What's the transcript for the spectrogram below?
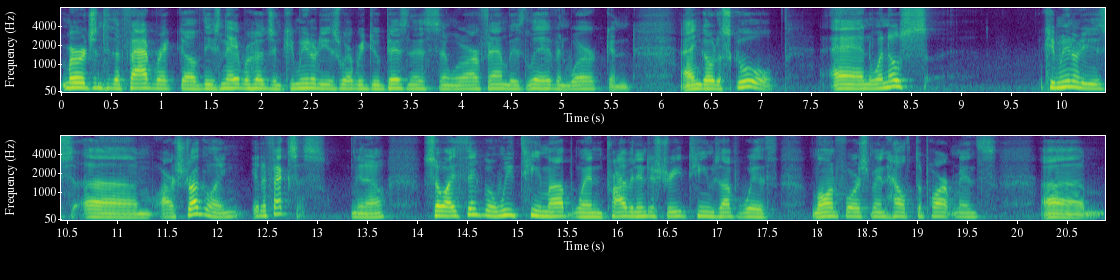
merged into the fabric of these neighborhoods and communities where we do business and where our families live and work and and go to school. And when those communities um, are struggling, it affects us. You know, so I think when we team up, when private industry teams up with law enforcement, health departments, um,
